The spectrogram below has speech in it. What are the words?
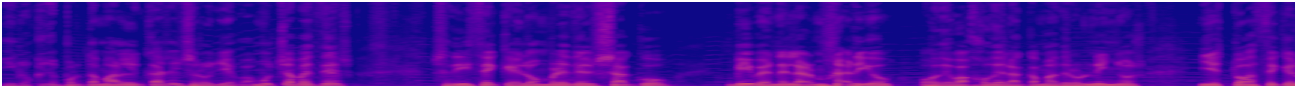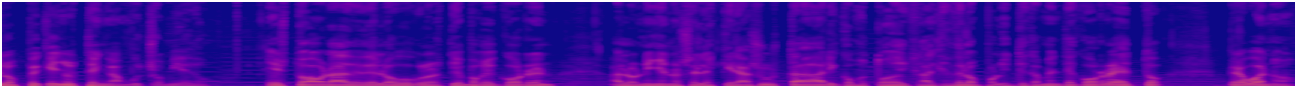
Y los que se portan mal en casa y se los lleva. Muchas veces se dice que el hombre del saco vive en el armario o debajo de la cama de los niños y esto hace que los pequeños tengan mucho miedo. Esto ahora, desde luego, con los tiempos que corren, a los niños no se les quiere asustar y como todo hay que hacerlo políticamente correcto. Pero bueno,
